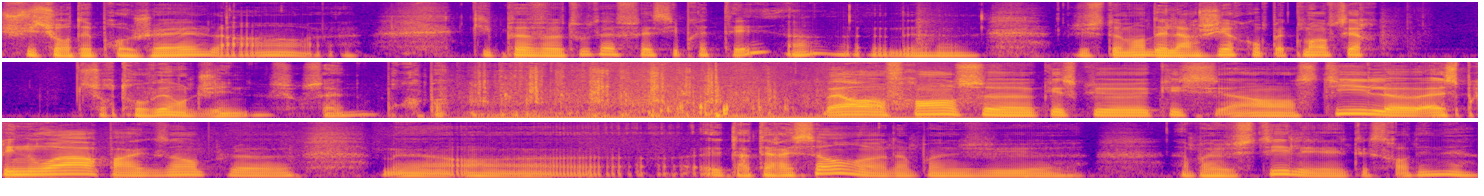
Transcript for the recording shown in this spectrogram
Je suis sur des projets là euh, qui peuvent tout à fait s'y prêter, hein, justement d'élargir complètement, se retrouver en jean sur scène, pourquoi pas. Ben, en France, euh, qu'est-ce que, en style, euh, Esprit Noir par exemple, est intéressant d'un point de vue, d'un point de vue style, il est extraordinaire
